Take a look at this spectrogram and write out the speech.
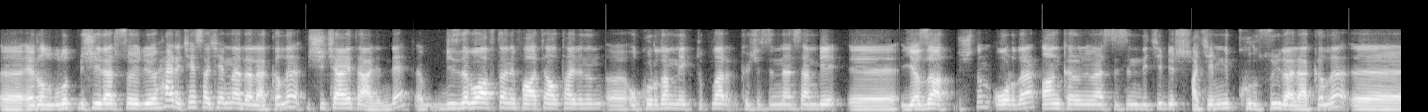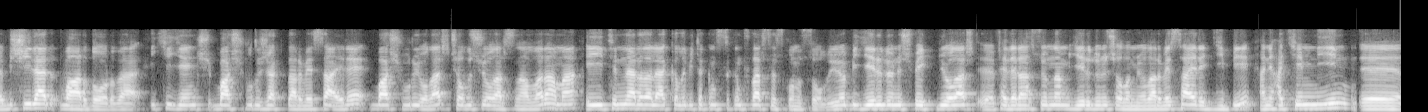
E, Erol Bulut bir şeyler söylüyor. Herkes hakemlerle alakalı şikayet halinde. E, biz de bu hafta hani Fatih Altaylı'nın e, okurdan mektuplar köşesinden sen bir e, yazı atmıştın. Orada Ankara Üniversitesi'ndeki bir hakemlik kursuyla alakalı e, bir şeyler vardı orada. İki genç başvuracaklar vesaire. Başvuruyorlar, çalışıyorlar sınavlara ama eğitimlerle alakalı bir takım sıkıntılar söz konusu oluyor. Bir geri dönüş bekliyorlar. E, federasyondan bir geri dönüş alamıyorlar vesaire gibi. Hani hakemliğin e,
